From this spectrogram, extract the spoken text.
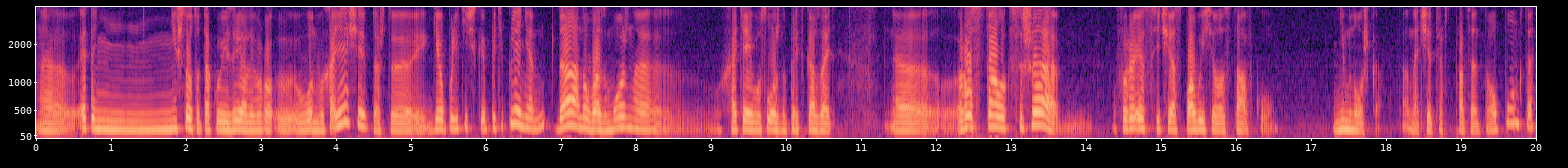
Это не что-то такое из ряда вон выходящее, потому что геополитическое потепление, да, оно возможно, хотя его сложно предсказать. Рост ставок в США ФРС сейчас повысила ставку немножко, да, на четверть процентного пункта.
